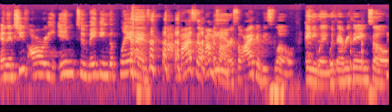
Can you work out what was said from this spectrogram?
And then she's already into making the plans. myself, I'm a Taurus, so I can be slow anyway with everything. So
